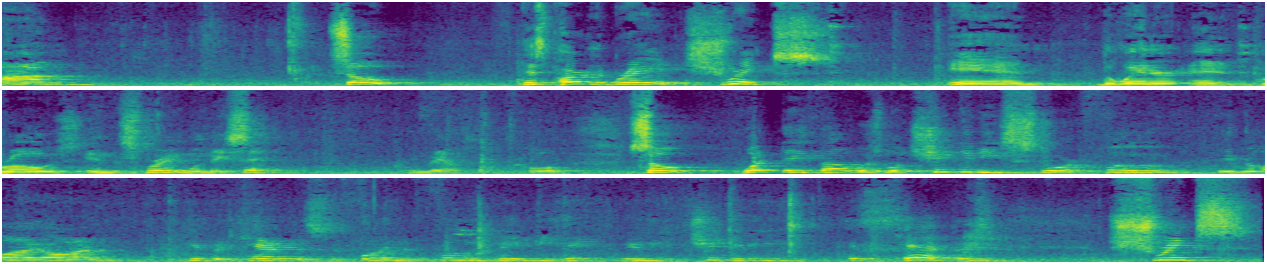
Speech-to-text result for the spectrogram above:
Um, so this part of the brain shrinks in the winter and grows in the spring when they sing in males. Cool. So what they thought was, well, chickadees store food. They rely on hippocampus to find the food. Maybe maybe chickadee hippocampus shrinks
